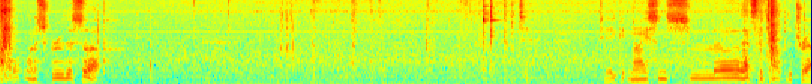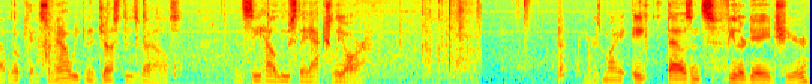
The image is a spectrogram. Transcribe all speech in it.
I Don't want to screw this up. Take it nice and slow. That's the top of the travel. Okay, so now we can adjust these valves and see how loose they actually are. Here's my 8 thousandths feeler gauge here.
